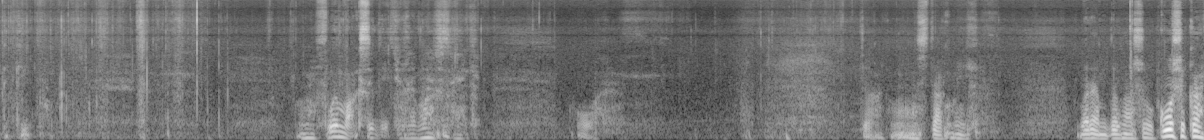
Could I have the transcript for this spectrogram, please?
Такий. Слимак сидить вже, бачите як. О. Так, ну, ось так ми їх беремо до нашого кошика.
